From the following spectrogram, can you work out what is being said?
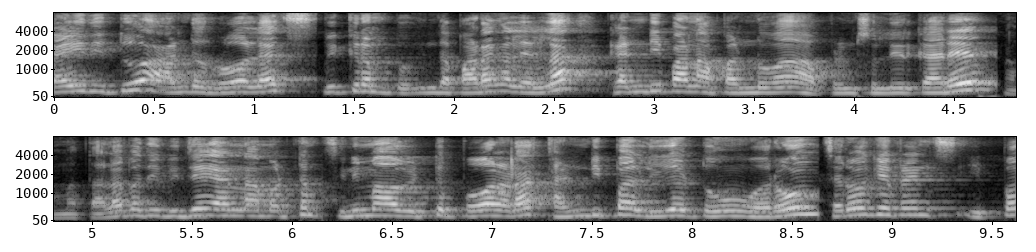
Kaithi two and Rolex Vikram two இந்த படங்கள் எல்லாம் கண்டிப்பா நான் பண்ணுவேன் அப்படின்னு சொல்லியிருக்காரு. நம்ம தளபதி விஜய் அண்ணா மட்டும் சினிமா விட்டு போலனா கண்டிப்பா லியோ டூவும் வரும். சரி ஓகே ஃப்ரெண்ட்ஸ் இப்போ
